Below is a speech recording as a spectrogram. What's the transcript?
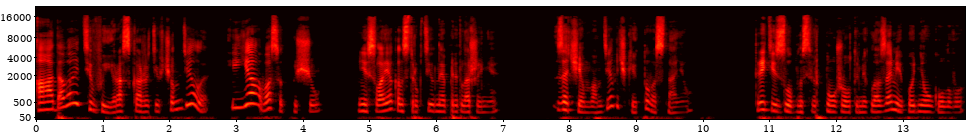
«А давайте вы расскажете, в чем дело, и я вас отпущу», – внесла я конструктивное предложение. «Зачем вам, девочки, кто вас нанял?» Третий злобно сверкнул желтыми глазами и поднял голову.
